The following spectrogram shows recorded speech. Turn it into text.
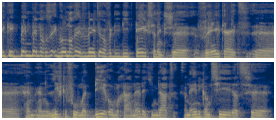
ik, ik, ben, ben nog, ik wil nog even weten over die, die tegenstelling tussen vreedheid uh, en, en liefdevoel met dieren omgaan. Hè? Dat je inderdaad, aan de ene kant zie je dat ze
